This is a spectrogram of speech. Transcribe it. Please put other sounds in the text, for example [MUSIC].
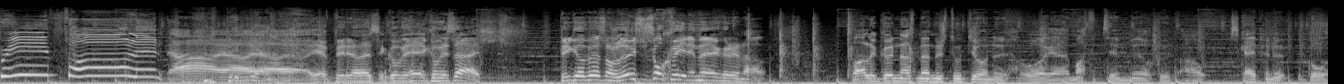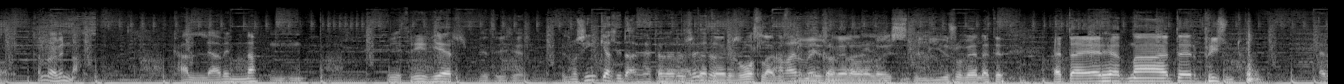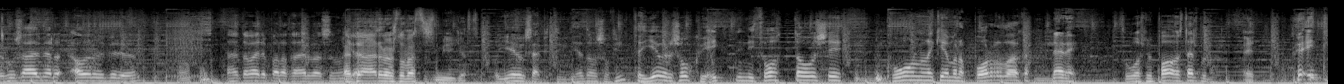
Free falling Já, já, já, já, ég byrjaði þessi Komið heil, komið sæl. Birgir Björnsson, lausu sokkvinni með ykkur hérna. Valur Gunnars með mér í stúdíónu Og uh, Matti Tim með okkur á Skype-inu. Góða. Kallar að vinna. Kalli að vinna. Við þrýr hér. Við Við þrý hér ætlum að syngja allt í dag. Þetta verður Þetta verður rosalega Við væri líður svo vel að vera laus. Við líður svo vel. Þetta er, þetta hérna Þetta er prísund. Herru, þú sagði mér áður en við byrjuðum Þetta væri bara það erfað sem þú Þetta gert. er erfast og vestar sem ég gert. Og ég hugsaði, "Bíddu, þetta var svo fínt að ég verið sókvi Einnin í þvóttahúsi Konan að kemur að borða eitthvað. Nei, nei, þú varst með báða stelpuna. Einn. Einn.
